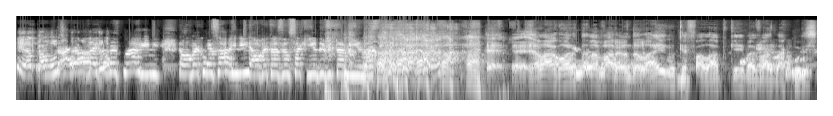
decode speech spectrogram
E ela tá muito aí ela vai começar a rir. Ela vai começar a rir, ela vai trazer um saquinho de vitamina. É, Ela agora tá na varanda lá e não quer falar porque vai vazar coisa.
